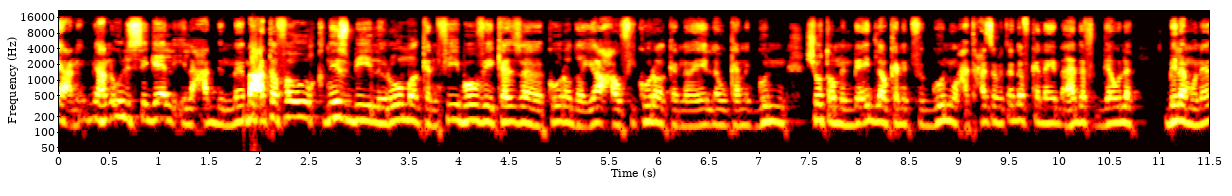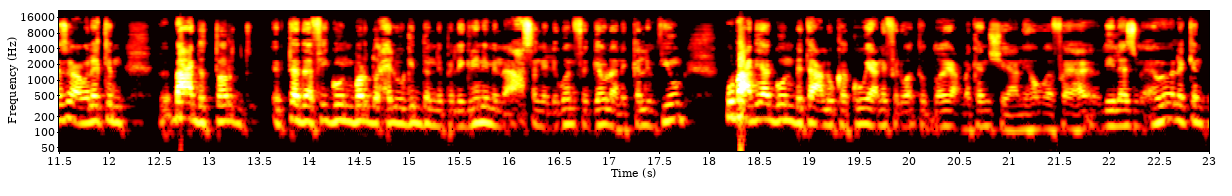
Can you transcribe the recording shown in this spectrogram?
يعني هنقول سجال إلى حد ما مع تفوق نسبي لروما. كان في بوفي كذا كورة ضيعها وفي كورة كان لو كان الجون شوطة من بعيد لو كانت في الجون وهتحسبت هدف كان هيبقى هدف الجولة بلا منازع ولكن بعد الطرد ابتدى في جون برضو حلو جدا لبليجريني من أحسن الاجوان في الجولة هنتكلم فيهم. وبعديها جون بتاع لوكاكو يعني في الوقت الضايع ما كانش يعني هو ليه لازمة قوي ولكن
